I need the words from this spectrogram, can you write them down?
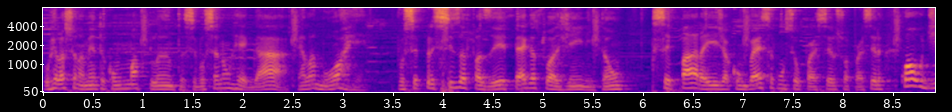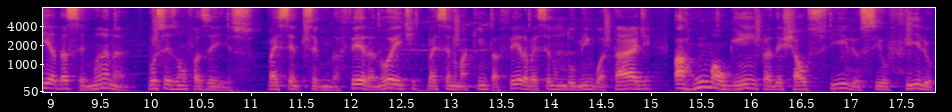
O relacionamento é como uma planta. Se você não regar, ela morre. Você precisa fazer, pega a tua agenda então, separa aí, já conversa com seu parceiro, sua parceira, qual dia da semana vocês vão fazer isso? Vai ser segunda-feira à noite? Vai ser numa quinta-feira? Vai ser num domingo à tarde? Arruma alguém para deixar os filhos, se o filho,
